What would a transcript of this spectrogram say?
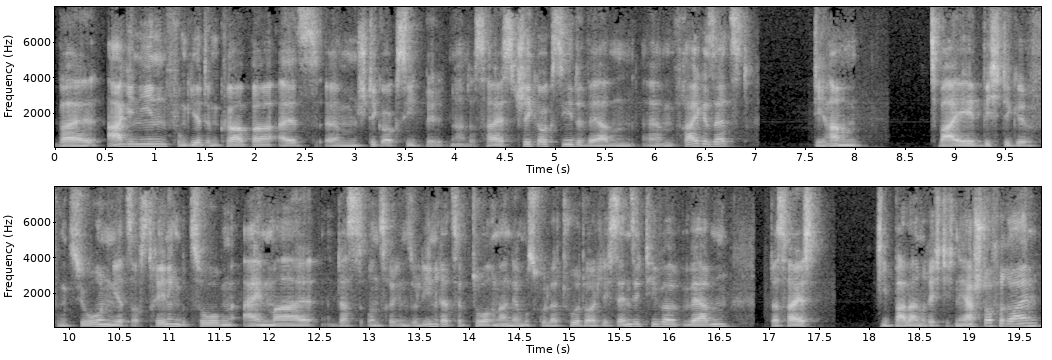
Weil Arginin fungiert im Körper als ähm, Stickoxidbildner. Das heißt, Stickoxide werden ähm, freigesetzt. Die haben zwei wichtige Funktionen jetzt aufs Training bezogen. Einmal, dass unsere Insulinrezeptoren an der Muskulatur deutlich sensitiver werden. Das heißt, die ballern richtig Nährstoffe rein.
